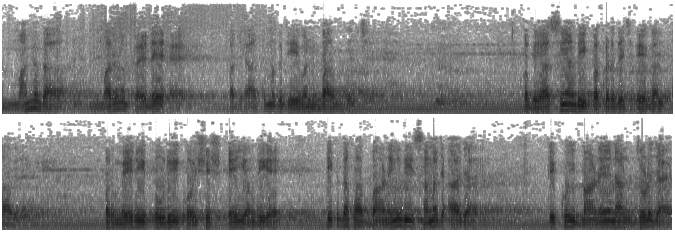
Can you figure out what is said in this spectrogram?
ਮਨ ਦਾ ਮਰਨ ਪਹਿਲੇ ਹੈ, ਅਧਿਆਤਮਿਕ ਜੀਵਨ ਬਾਅਦ ਵਿੱਚ ਹੈ। ਅਭਿਆਸੀਆਂ ਦੀ ਪਕੜ ਵਿੱਚ ਇਹ ਗੱਲ ਆਵੇ। ਪਰ ਮੇਰੀ ਪੂਰੀ ਕੋਸ਼ਿਸ਼ ਇਹ ਹੀ ਆਉਂਦੀ ਹੈ, ਇੱਕ ਦਫਾ ਬਾਣੀ ਦੀ ਸਮਝ ਆ ਜਾਏ ਤੇ ਕੋਈ ਬਾਣੇ ਨਾਲ ਜੁੜ ਜਾਏ,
